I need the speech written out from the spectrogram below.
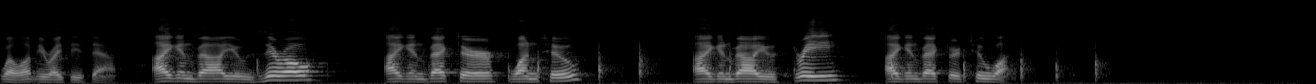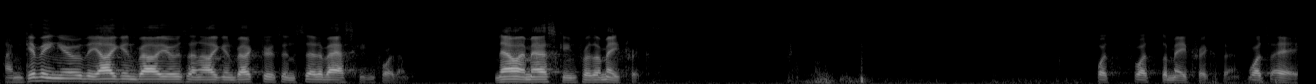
well, let me write these down. Eigenvalue 0, eigenvector 1, 2, eigenvalue 3, eigenvector 2, 1. I'm giving you the eigenvalues and eigenvectors instead of asking for them. Now I'm asking for the matrix. What's, what's the matrix then? What's A?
